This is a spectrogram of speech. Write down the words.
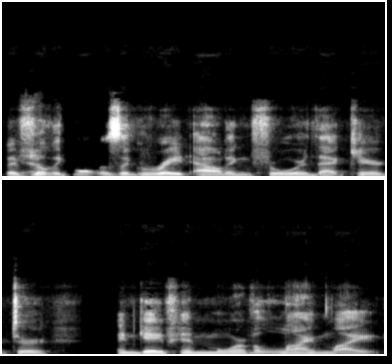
but I Yeah. feel like that was a great outing for that character and gave him more of a limelight.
